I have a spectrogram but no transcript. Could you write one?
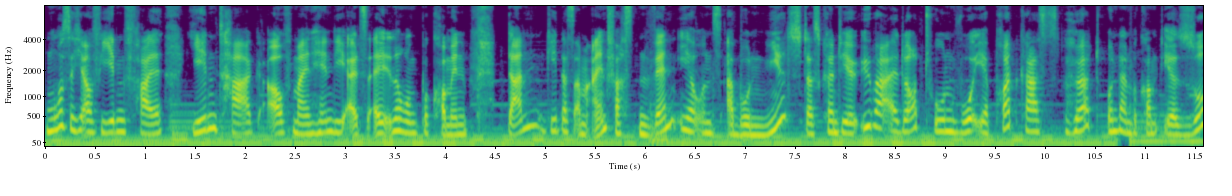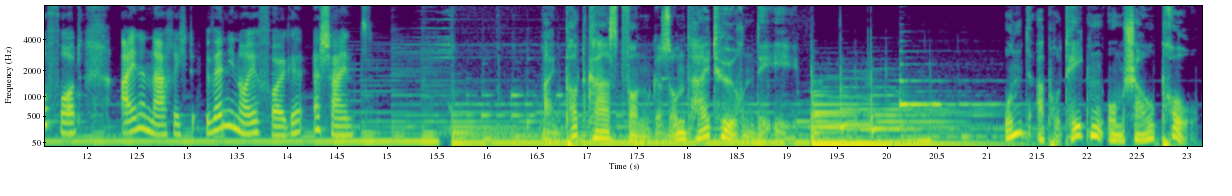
muss ich auf jeden Fall jeden Tag auf mein Handy als Erinnerung bekommen. Dann geht das am einfachsten, wenn ihr uns abonniert. Das könnt ihr überall dort tun, wo ihr Podcasts hört und dann bekommt ihr sofort eine Nachricht, wenn die neue Folge erscheint. Ein Podcast von gesundheithören.de und Apothekenumschau Pro.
